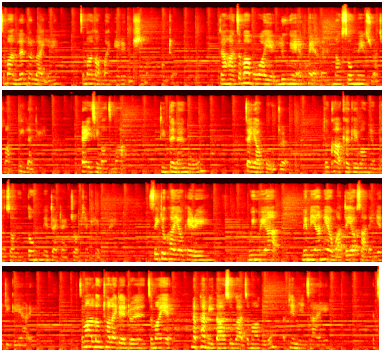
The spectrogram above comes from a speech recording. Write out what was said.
ကျွန်မလက်လွတ်လိုက်ရင် ကျွန်မလောက်မိုင်းမြဲတဲ့သူရှိမှာမဟုတ်တော့ဒါဟာကျွန်မဘဝရဲ့လူငယ်အခွင့်အလမ်းနောက်ဆုံးပဲဆိုတာကျွန်မသိလိုက်တယ်အဲ့ဒီအချိန်မှာကျွန်မဒီသင်တန်းကိုတက်ရောက်ဖို့အတွက်ဒုက္ခအခက်အခဲပေါင်းများများစွာကို၃နှစ်တိုင်တိုင်ကြော်ဖြတ်ခဲ့ပါတယ်။စိတ်ဒုက္ခရောက်ခဲ့တယ်။ဝင်ငွေကလင်မယားနှစ်ယောက်မှာတယောက်စာနဲ့ရက်တည်ခဲ့ရတယ်။ကျမအလုပ်ထွက်လိုက်တဲ့အတွက်ကျမရဲ့နှစ်ဖက်မိသားစုကကျမကိုအပြစ်မြင်ကြတယ်။အ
